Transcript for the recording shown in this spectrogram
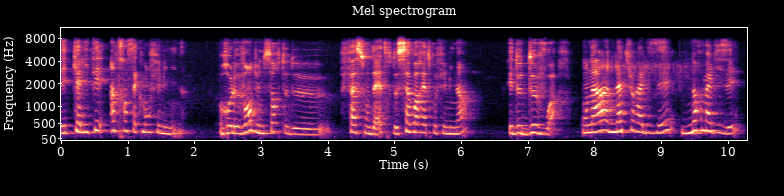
des qualités intrinsèquement féminines, relevant d'une sorte de façon d'être, de savoir-être féminin et de devoir. On a naturalisé, normalisé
